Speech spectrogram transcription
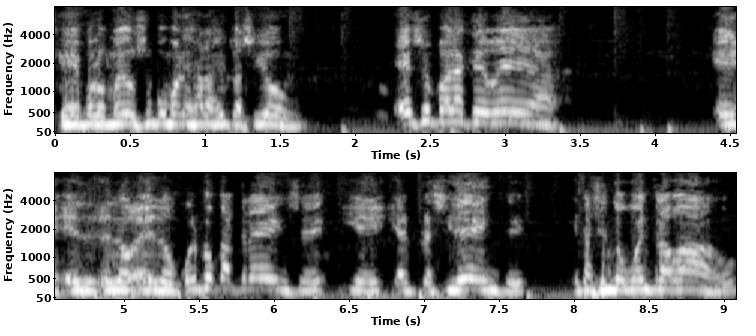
que por lo menos supo manejar la situación. Eso es para que vea el- el- el- los cuerpos catrenses y, el- y el presidente que está haciendo buen trabajo,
